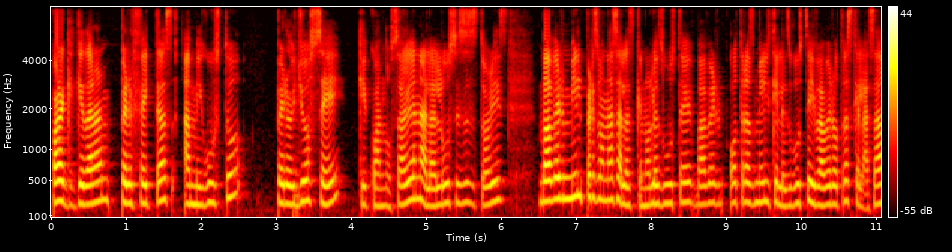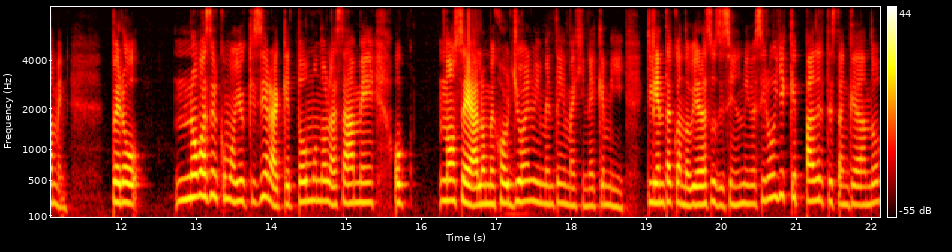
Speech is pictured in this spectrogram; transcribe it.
para que quedaran perfectas a mi gusto, pero yo sé que cuando salgan a la luz esas stories va a haber mil personas a las que no les guste, va a haber otras mil que les guste y va a haber otras que las amen pero no va a ser como yo quisiera, que todo el mundo las ame o no sé, a lo mejor yo en mi mente imaginé que mi clienta cuando viera sus diseños me iba a decir, oye, qué padre te están quedando.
